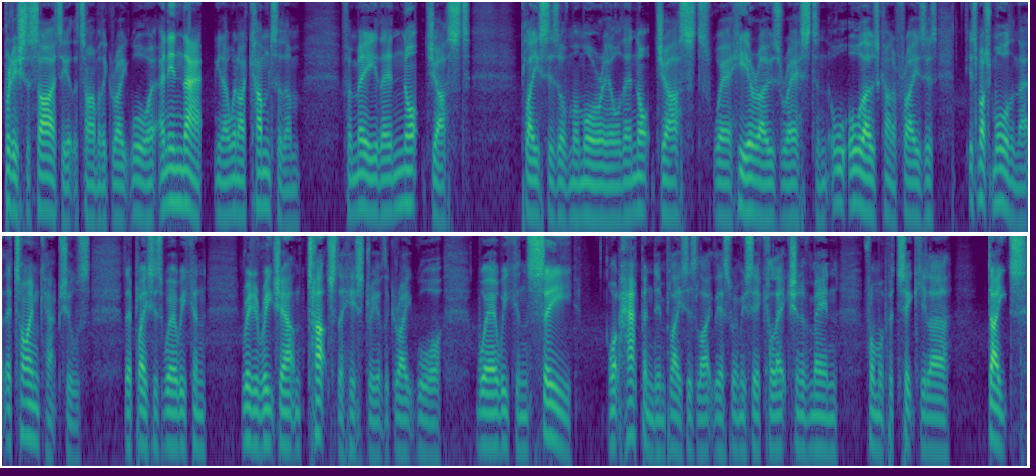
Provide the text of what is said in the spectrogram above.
British society at the time of the Great War. And in that, you know, when I come to them, for me, they're not just places of memorial. They're not just where heroes rest and all, all those kind of phrases. It's much more than that. They're time capsules. They're places where we can really reach out and touch the history of the Great War, where we can see what happened in places like this when we see a collection of men from a particular date.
